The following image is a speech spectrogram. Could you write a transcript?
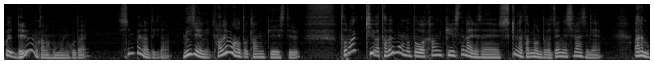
これ出るのかなほんまに答え。心配になってきたな。22食べ物と関係してる。トラッキーは食べ物とは関係してないですね。好きな食べ物とか全然知らんしね。あでも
